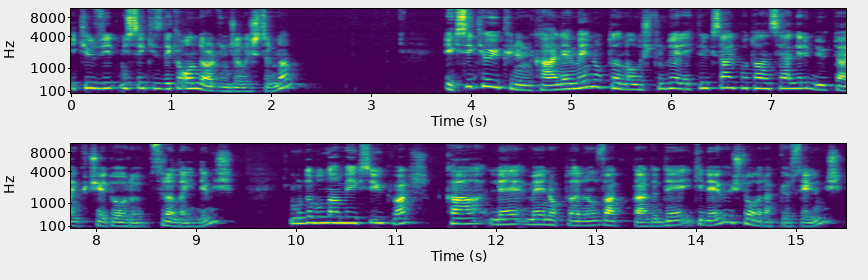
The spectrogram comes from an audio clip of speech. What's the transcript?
278'deki 14. alıştırma. Eksi Q yükünün KLM noktalarının oluşturduğu elektriksel potansiyelleri büyükten küçüğe doğru sıralayın demiş. Şimdi burada bulunan bir eksi yük var. K, L, M noktalarının uzaklıklarda D, 2D ve 3D olarak gösterilmiş.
